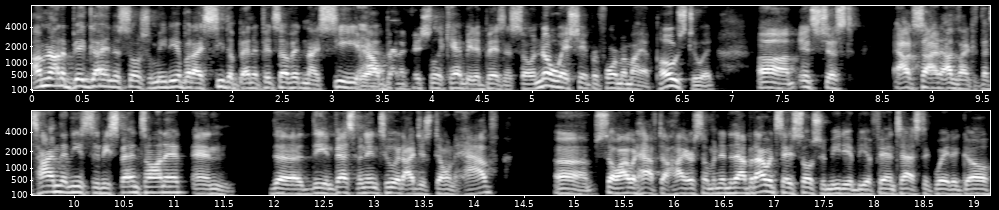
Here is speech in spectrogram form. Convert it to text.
I'm not a big guy into social media, but I see the benefits of it and I see yeah. how beneficial it can be to business. So in no way, shape, or form am I opposed to it. Um, it's just outside I like the time that needs to be spent on it and the the investment into it, I just don't have. Um, so I would have to hire someone into that. But I would say social media would be a fantastic way to go.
